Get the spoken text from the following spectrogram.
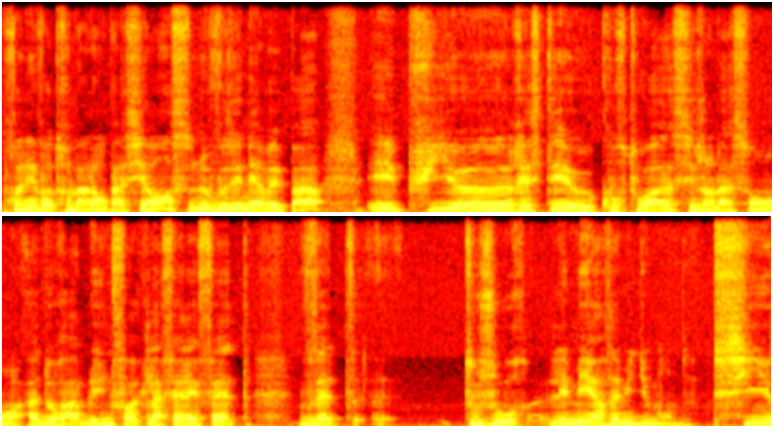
prenez votre mal en patience, ne vous énervez pas, et puis euh, restez euh, courtois, ces gens-là sont adorables. une fois que l'affaire est faite, vous êtes euh, toujours les meilleurs amis du monde. Si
